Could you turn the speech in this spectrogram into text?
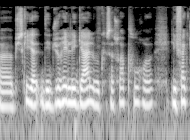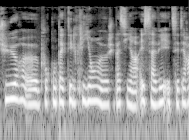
euh, puisqu'il y a des durées légales, que ce soit pour euh, les factures, euh, pour contacter le client, je sais pas s'il y a un SAV, etc.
